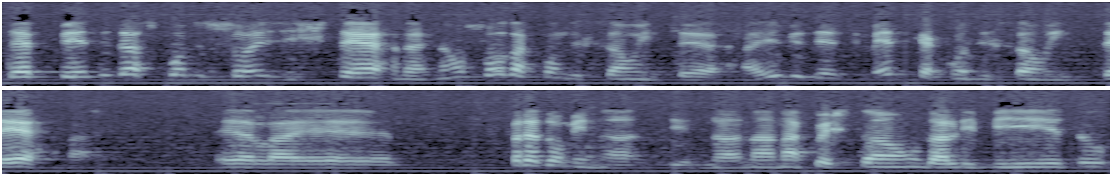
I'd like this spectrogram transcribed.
depende das condições externas, não só da condição interna. Evidentemente que a condição interna ela é predominante na, na, na questão da libido,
